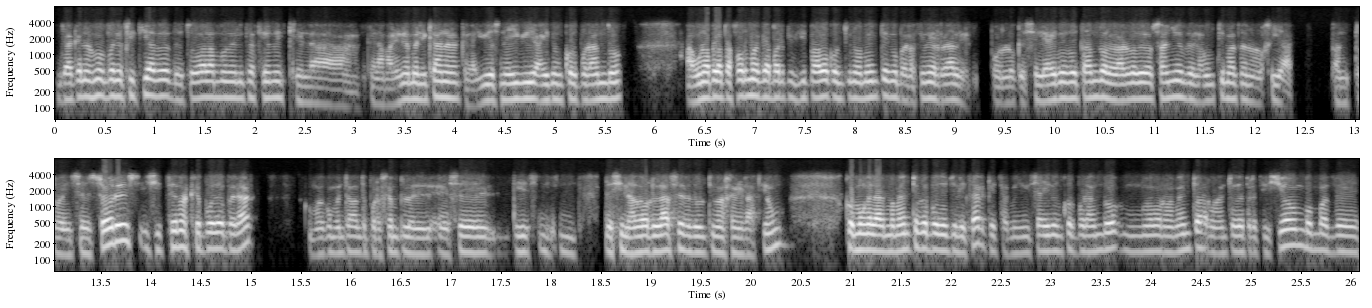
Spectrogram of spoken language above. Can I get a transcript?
ya que nos hemos beneficiado de todas las modernizaciones que la, que la Marina Americana, que la US Navy ha ido incorporando a una plataforma que ha participado continuamente en operaciones reales, por lo que se le ha ido dotando a lo largo de los años de la última tecnología, tanto en sensores y sistemas que puede operar, como he comentado antes, por ejemplo, el, ese designador láser de última generación, como en el armamento que puede utilizar, que también se ha ido incorporando un nuevo armamento, armamento de precisión, bombas de,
